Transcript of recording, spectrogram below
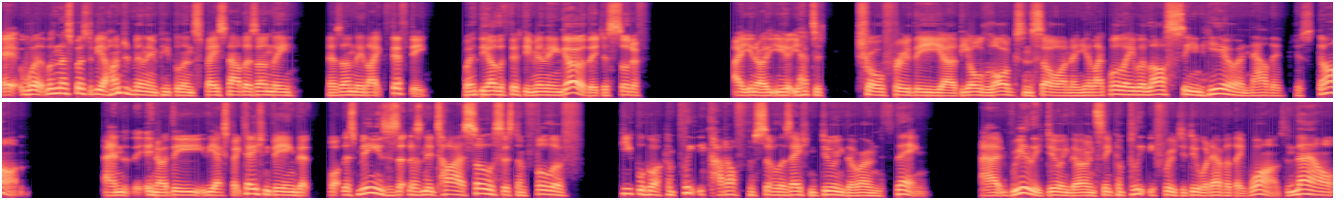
It, wasn't there supposed to be 100 million people in space? Now there's only there's only like 50. Where'd the other 50 million go? They just sort of, I, you know, you, you have to troll through the uh, the old logs and so on, and you're like, well, they were last seen here, and now they've just gone. And you know, the the expectation being that what this means is that there's an entire solar system full of people who are completely cut off from civilization, doing their own thing, uh, really doing their own thing, completely free to do whatever they want. And now,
